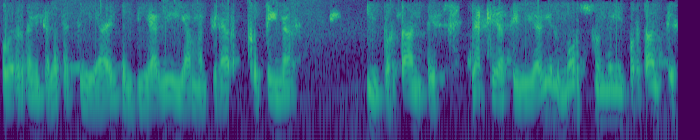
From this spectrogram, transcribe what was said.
poder organizar las actividades del día a día, mantener rutinas importantes. La creatividad y el humor son muy importantes,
